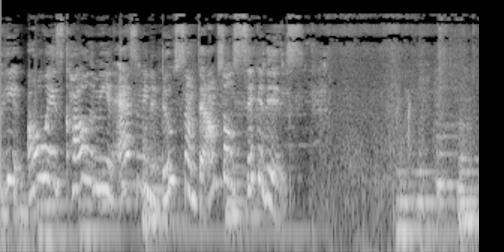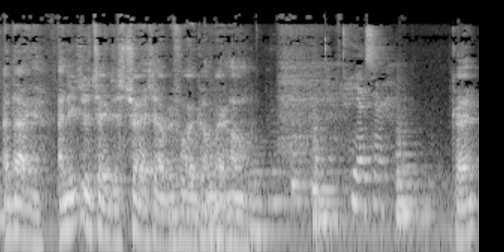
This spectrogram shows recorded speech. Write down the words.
He always calling me and asking me to do something. I'm so sick of this. Adaya, I need you to take this trash out before I come back home. Yes, sir. Okay?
